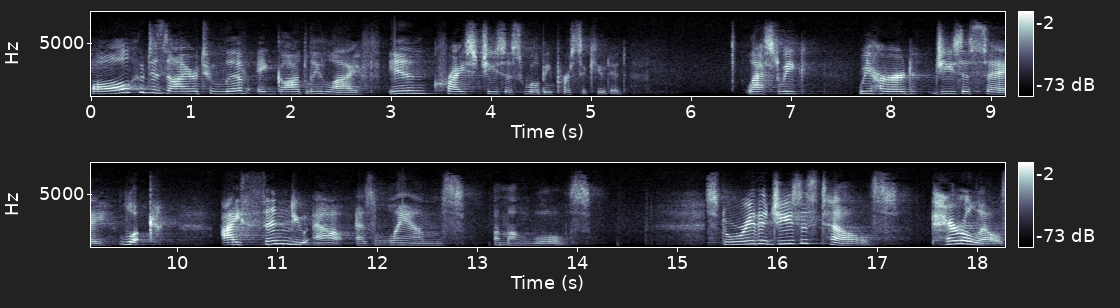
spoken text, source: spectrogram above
all who desire to live a godly life in Christ Jesus will be persecuted." Last week, we heard Jesus say, Look, I send you out as lambs among wolves. The story that Jesus tells parallels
